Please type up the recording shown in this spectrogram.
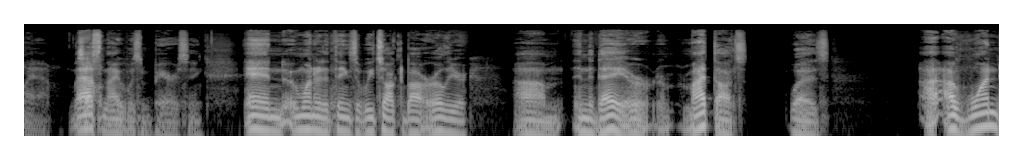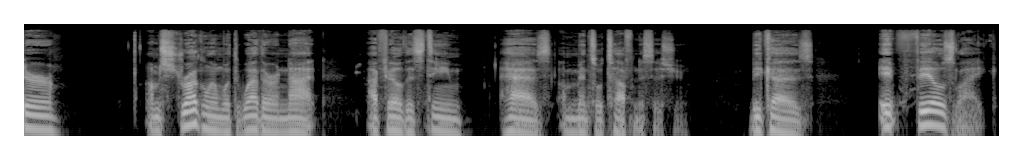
Yeah, last night was embarrassing, and one of the things that we talked about earlier um, in the day, or, or my thoughts was, I, I wonder, I'm struggling with whether or not I feel this team has a mental toughness issue, because it feels like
